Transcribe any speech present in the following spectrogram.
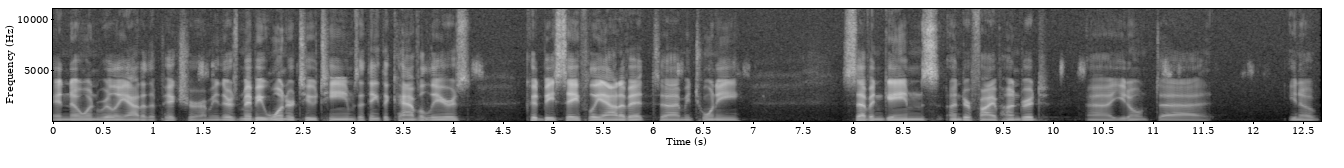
and no one really out of the picture. I mean, there's maybe one or two teams. I think the Cavaliers could be safely out of it. Uh, I mean, 27 games under 500. Uh, you don't, uh, you know,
